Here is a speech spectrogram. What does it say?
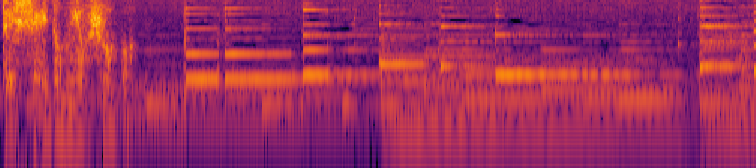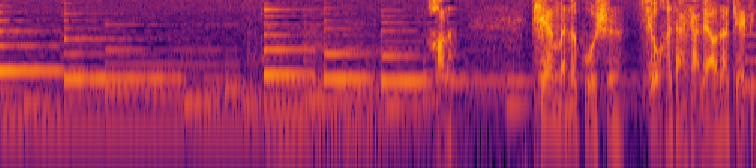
对谁都没有说过。好了，天安门的故事就和大家聊到这里。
